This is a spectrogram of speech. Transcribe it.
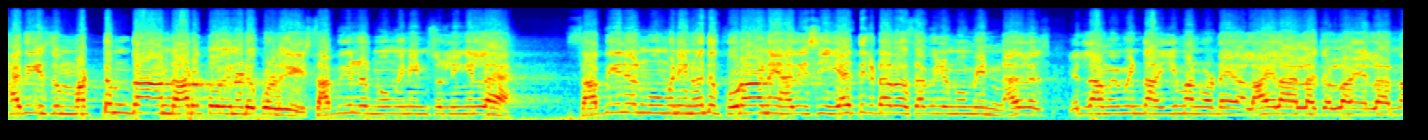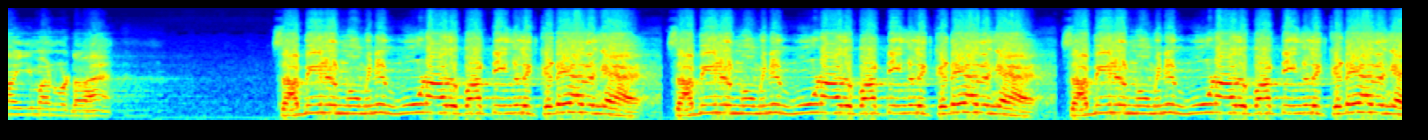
ஹதீஸும் மட்டும்தான் அந்த அறுத்தோவினுடைய கொள்கை. சபீலுல் மூமினின் சொன்னீங்கல்ல? சபீலுல் மூமினின் வந்து குரானை ஹதீஸையும் ஏத்துக்கிட்டாதான் சபீலுல் மூமின். அதுல எல்லா மூமின் தான் ஈமான் கொண்டேன் லாயலா எல்லாம் சொல்லலாம் எல்லாரும் தான் ஈமான் கொண்டவன். சபீலுல் மூமினின் மூணாவது பார்ட்டி எங்களுக்கு கிடையாதுங்க. சபீலுல் மூமினின் மூணாவது பார்ட்டி எங்களுக்கு கிடையாதுங்க. சபீலுல் மூமினின் மூணாவது பார்ட்டி எங்களுக்கு கிடையாதுங்க.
